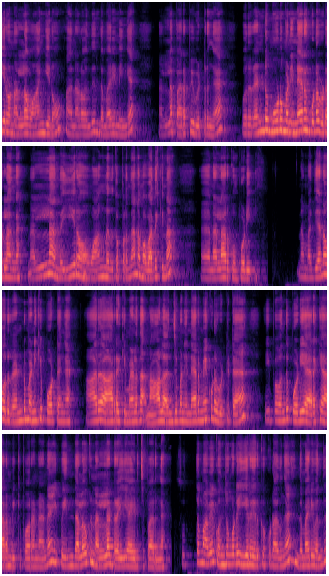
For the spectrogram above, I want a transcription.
ஈரம் நல்லா வாங்கிரும். அதனால் வந்து இந்த மாதிரி நீங்கள் நல்லா பரப்பி விட்டுருங்க. ஒரு ரெண்டு மூணு மணி நேரம் கூட விடலாங்க. நல்லா அந்த ஈரம் வாங்கினதுக்கப்புறம் தான் நம்ம வதக்கினா நல்லாயிருக்கும் பொடி. நான் மத்தியானம் ஒரு ரெண்டு மணிக்கு போட்டேங்க. ஆறு ஆறரைக்கு மேலே தான். நாலு அஞ்சு மணி நேரமே கூட விட்டுட்டேன். இப்போ வந்து பொடியை அரைக்க ஆரம்பிக்க போகிறேன் நான். இப்போ இந்த அளவுக்கு நல்லா ட்ரை ஆகிடுச்சு பாருங்கள் சுத்தமாகவே கொஞ்சம் கூட ஈரம் இருக்கக்கூடாதுங்க. இந்த மாதிரி வந்து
